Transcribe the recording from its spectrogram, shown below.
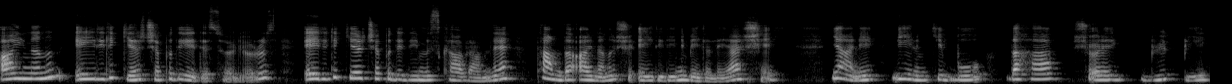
aynanın eğrilik yarıçapı diye de söylüyoruz. Eğrilik yarıçapı dediğimiz kavram ne? Tam da aynanın şu eğriliğini belirleyen şey. Yani diyelim ki bu daha şöyle büyük bir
